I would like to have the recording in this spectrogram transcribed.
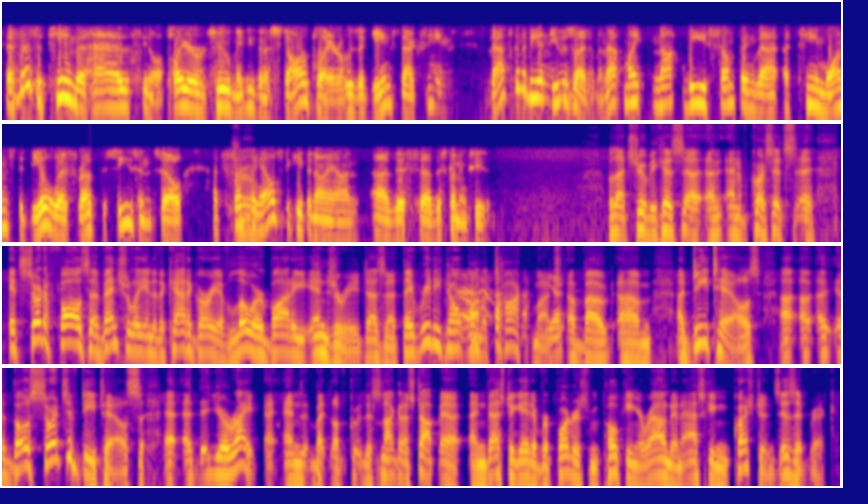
If there's a team that has, you know, a player or two, maybe even a star player who's against vaccines, that's going to be a news item, and that might not be something that a team wants to deal with throughout the season. So that's True. something else to keep an eye on uh, this uh, this coming season. Well, that's true because, uh, and of course, it's uh, it sort of falls eventually into the category of lower body injury, doesn't it? They really don't want to talk much yeah. about um, uh, details, uh, uh, uh, those sorts of details. you're right, and but look, it's not going to stop investigative reporters from poking around and asking questions, is it, Rick?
